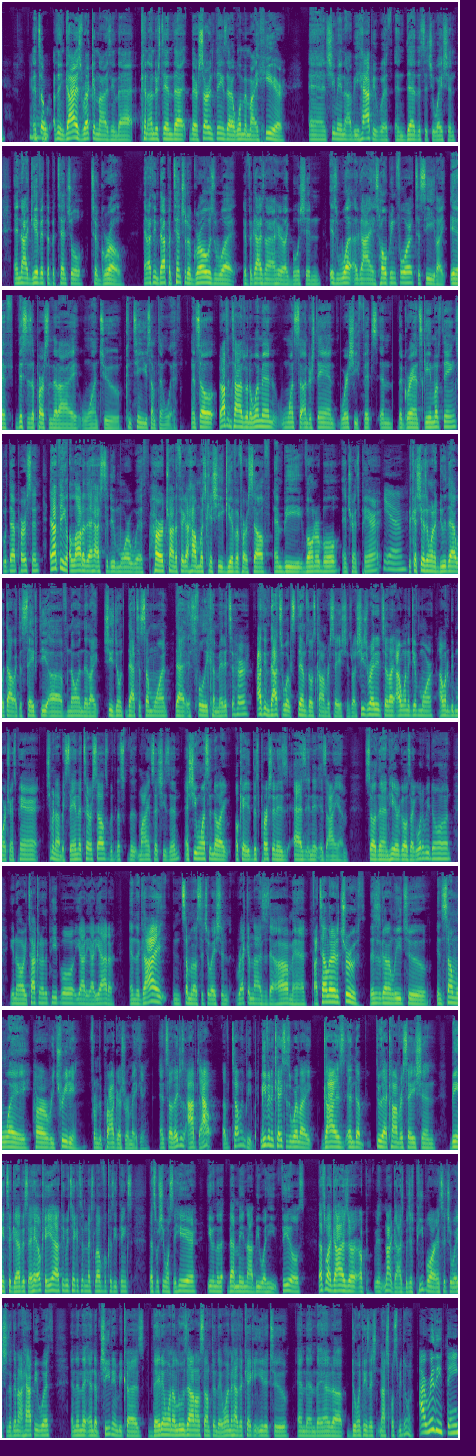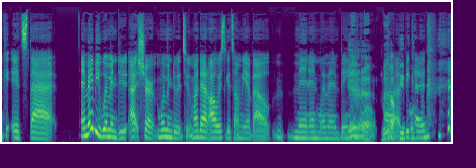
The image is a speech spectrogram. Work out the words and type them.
And so I think guys recognizing that can understand that there are certain things that a woman might hear and she may not be happy with and dead the situation and not give it the potential to grow. And I think that potential to grow is what, if a guy's not out here like bullshitting, is what a guy is hoping for to see like if this is a person that I want to continue something with. And so, but oftentimes when a woman wants to understand where she fits in the grand scheme of things with that person, and I think a lot of that has to do more with her trying to figure out how much can she give of herself and be vulnerable and transparent yeah. because she doesn't want to do that without like the safety of knowing that like she's doing that to someone that is fully committed to her. I think that's what stems those conversations, right? She's ready to like, I want to give more, I want to be more transparent. She may not be saying that to herself, but that's the mindset she's in. And she wants to know, like, okay, this person is as in it as I am. So then here goes like, what are we doing? You know, are you talking to other people? Yada yada yada. And the guy in some of those situations recognizes that, oh man, if I tell her the truth, this is going to lead to, in some way, her retreating from the progress we're making. And so they just opt out of telling people. Even in cases where like guys end up through that conversation being together, say, hey, okay, yeah, I think we take it to the next level because he thinks that's what she wants to hear, even though that, may not be what he feels. That's why guys are, are not guys, but just people are in situations that they're not happy with, and then they end up cheating because they didn't want to lose out on something. They wanted to have their cake and eat it too, and then they ended up doing things they're not supposed to be doing. I really think it's that, and maybe women do. Uh, sure, women do it too. My dad always gets on me about men and women being Yeah, equal uh, because.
